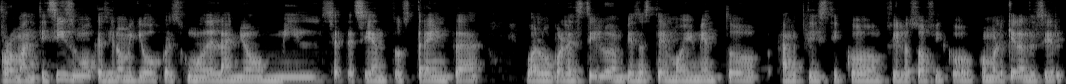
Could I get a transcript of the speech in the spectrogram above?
romanticismo, que si no me equivoco es como del año 1730 o algo por el estilo, empieza este movimiento artístico, filosófico, como le quieran decir,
